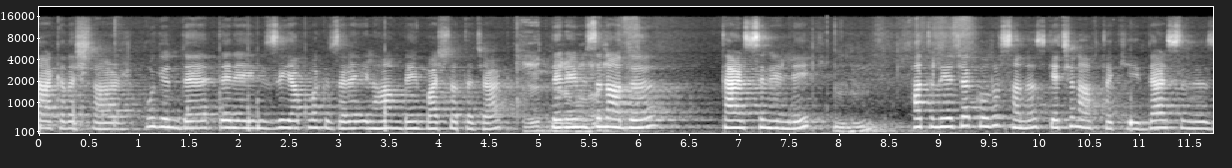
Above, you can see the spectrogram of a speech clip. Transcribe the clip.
arkadaşlar, bugün de deneyimizi yapmak üzere İlhan Bey başlatacak. Evet, Deneyimizin adı tersinirlik. Hatırlayacak olursanız geçen haftaki dersimiz,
